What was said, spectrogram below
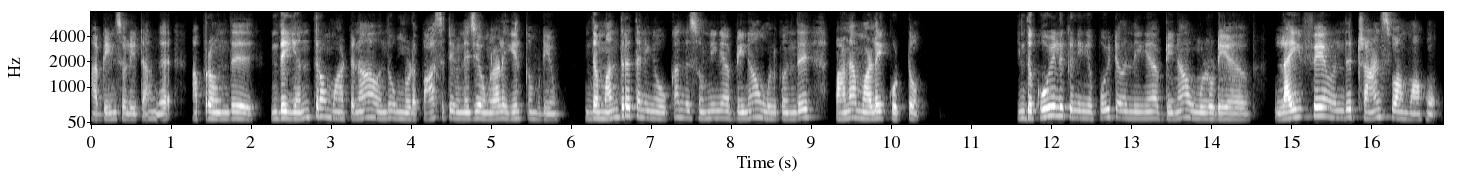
அப்படின்னு சொல்லிட்டாங்க. அப்புறம் வந்து இந்த யந்திரம் மாட்டுனா வந்து உங்களோட பாசிட்டிவ் எனர்ஜிய உங்களால ஈர்க்க முடியும். இந்த மந்திரத்தை நீங்க உட்காந்து சொன்னீங்க அப்படின்னா, உங்களுக்கு வந்து பணமழை கொட்டும். இந்த கோயிலுக்கு நீங்க போயிட்டு வந்தீங்க அப்படின்னா, உங்களுடைய லைஃபே வந்து டிரான்ஸ்ஃபார்ம் ஆகும்.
